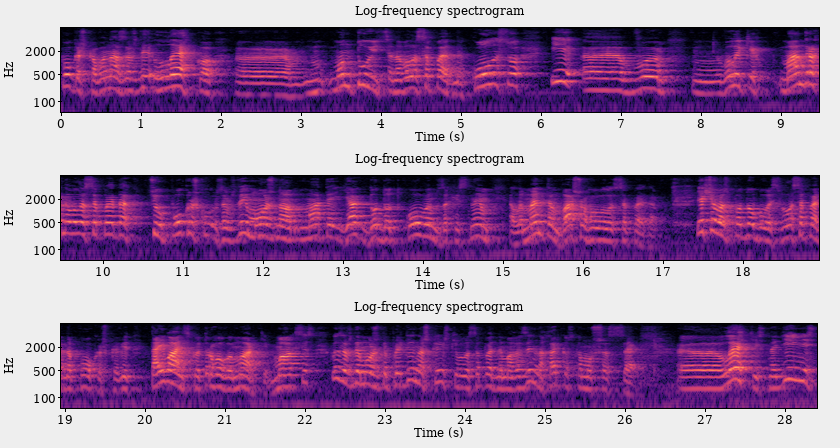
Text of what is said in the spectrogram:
покишка вона завжди легко е, монтується на велосипедне колесо. І е, в великих мандрах на велосипедах цю покришку завжди можна мати як додатковим захисним елементом вашого велосипеда. Якщо вам сподобалась велосипедна покришка від тайванської торгової марки Maxis, ви завжди можете прийти наш київський велосипедний магазин на Харківському шосе. Е, легкість, надійність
